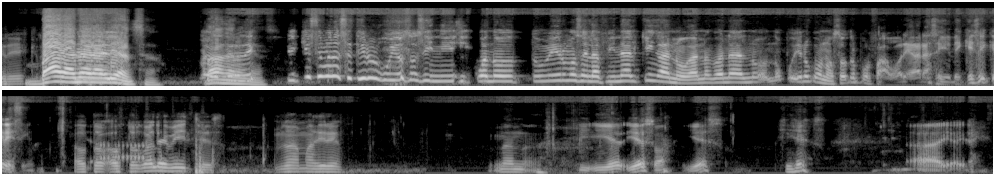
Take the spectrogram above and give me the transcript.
Va a ganar Alianza. Va a ganar Alianza. ¿De qué se van a sentir orgullosos si ni si cuando tuvimos en la final, quién ganó? Ganó, ganó, no, no pudieron con nosotros, por favor, y ahora sí, ¿de qué se crecen? Auto, autogol de Vilches. Nada más diré. No, no. Y, y, y eso, ¿ah? y eso, y eso. Ay, ay, ay.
